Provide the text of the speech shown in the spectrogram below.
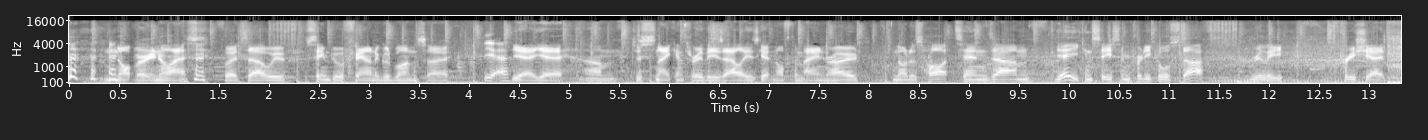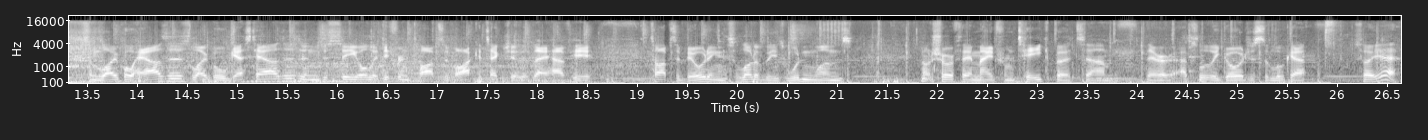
not very nice. But uh, we've seemed to have found a good one. So Yeah. yeah, yeah. Um, just snaking through these alleys, getting off the main road. Not as hot, and um, yeah, you can see some pretty cool stuff. Really appreciate some local houses, local guest houses, and just see all the different types of architecture that they have here. Types of buildings. A lot of these wooden ones. Not sure if they're made from teak, but um, they're absolutely gorgeous to look at. So yeah,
